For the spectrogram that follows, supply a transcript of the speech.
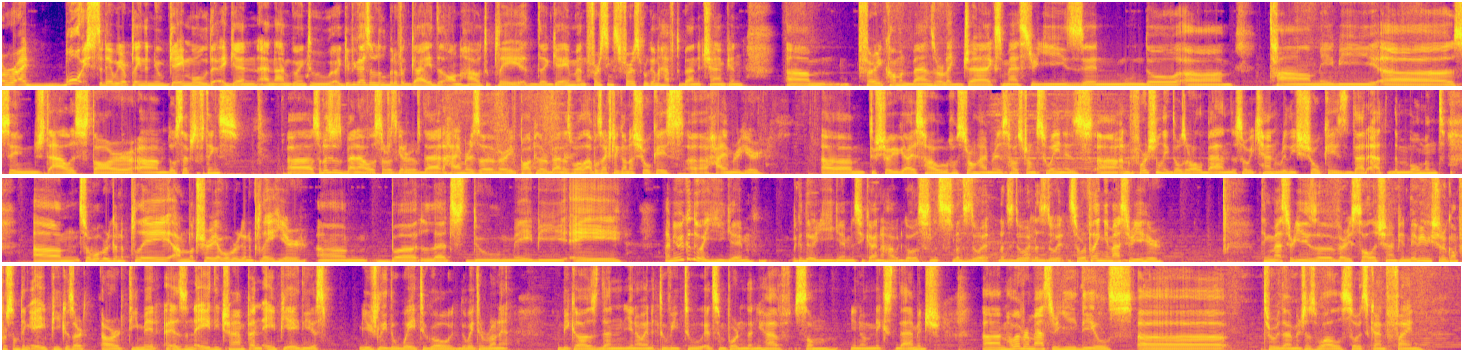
Alright, boys, today we are playing the new game mode again, and I'm going to uh, give you guys a little bit of a guide on how to play the game. And first things first, we're gonna have to ban a champion. Um, very common bans are like Jax, Master Yi, Xin, Mundo, um, Tahm, maybe, uh, Singed, Alistar, um, those types of things. Uh, so let's just ban Alistar, let's get rid of that. Heimer is a very popular ban as well. I was actually gonna showcase uh, Heimer here um, to show you guys how, how strong Heimer is, how strong Swain is. Uh, unfortunately, those are all banned, so we can't really showcase that at the moment. Um, so what we're gonna play, I'm not sure yet what we're gonna play here, um, but let's do maybe a... I mean, we could do a Yi game. We could do a Yi game and see kind of how it goes. Let's let's do it. Let's do it. Let's do it. So we're playing a Master Yi here. Think Master Yi is a very solid champion. Maybe we should have gone for something AP because our, our teammate is an AD champ and AP AD is usually the way to go, the way to run it. Because then, you know, in a 2v2, it's important that you have some, you know, mixed damage. Um, however, Master Yi deals uh, true damage as well, so it's kind of fine.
